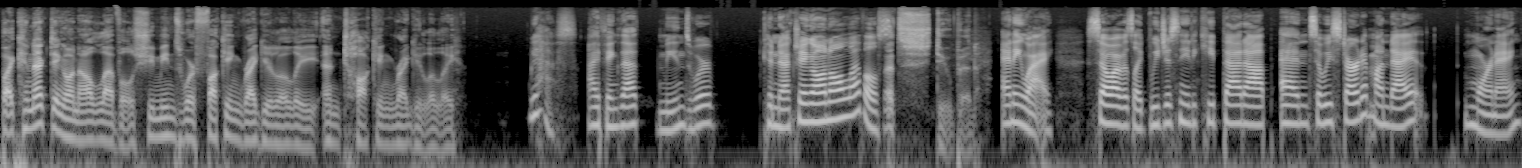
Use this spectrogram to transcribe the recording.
By connecting on all levels, she means we're fucking regularly and talking regularly. Yes, I think that means we're connecting on all levels. That's stupid. Anyway, so I was like, we just need to keep that up. And so we start started Monday morning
